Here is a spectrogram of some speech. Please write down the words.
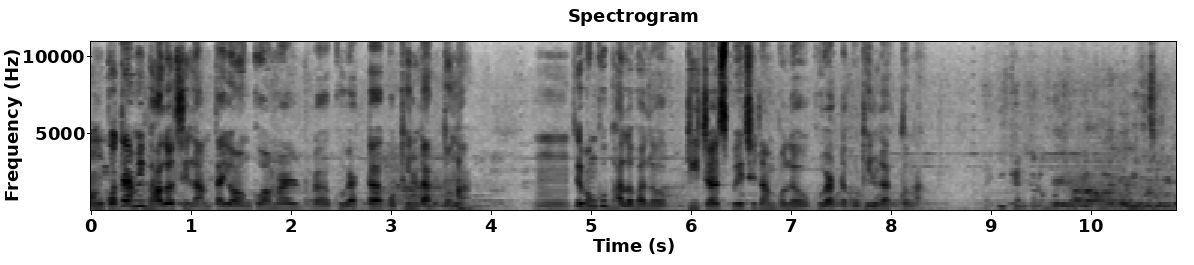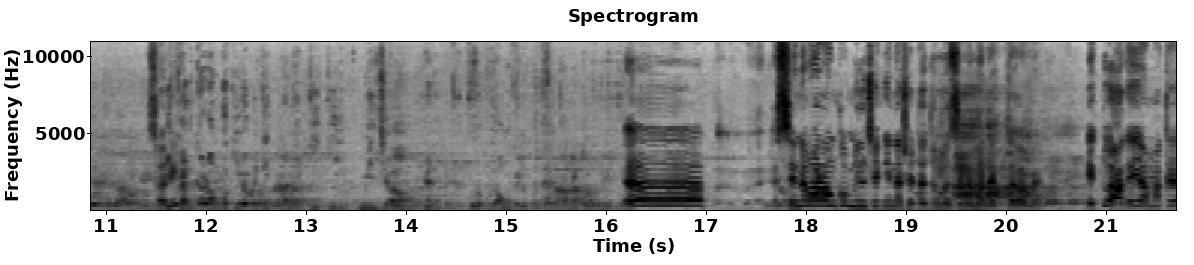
অঙ্কতে আমি ভালো ছিলাম তাই অঙ্ক আমার খুব একটা কঠিন লাগতো না। এবং খুব ভালো ভালো টিচার্স পেয়েছিলাম বলেও খুব একটা কঠিন লাগতো না। এখানকার সরি এখানকার অঙ্ক কীভাবে ঠিক মানে কি কি মিলছে এখানে পুরোপুরি অঙ্কের উপর থাকছে নাকি? সিনেমার অঙ্ক মিলছে কিনা সেটার জন্য সিনেমা দেখতে হবে। একটু আগেই আমাকে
